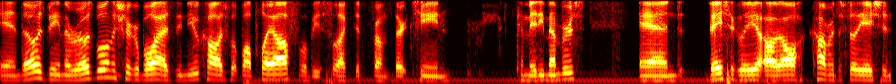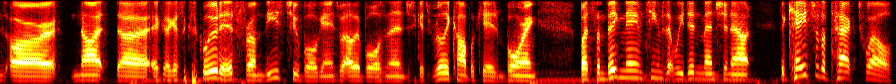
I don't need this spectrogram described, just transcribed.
And those being the Rose Bowl and the Sugar Bowl as the new college football playoff will be selected from 13 committee members. And basically all, all conference affiliations are not, uh, I guess, excluded from these two bowl games, but other bowls, and then it just gets really complicated and boring. But some big name teams that we didn't mention out. The case for the Pac-12.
